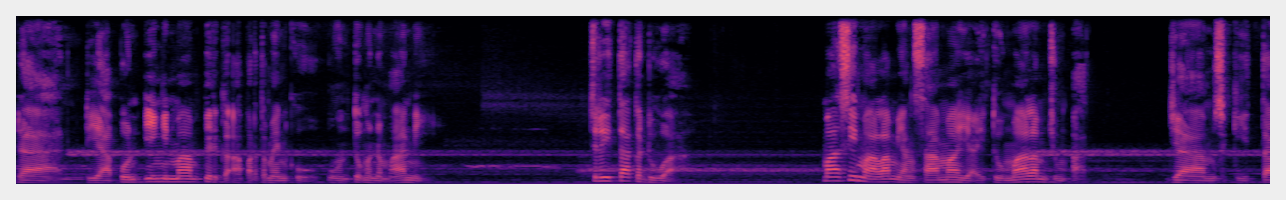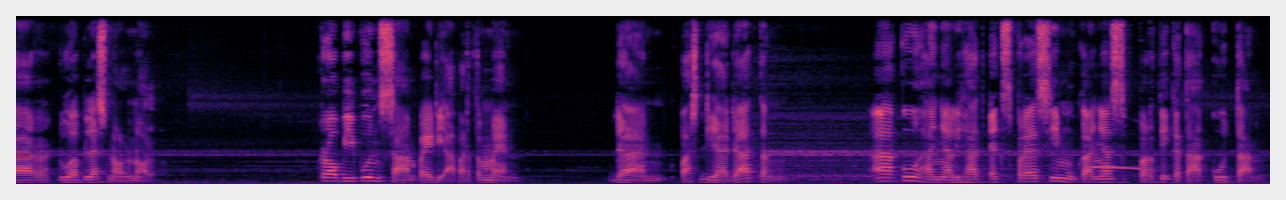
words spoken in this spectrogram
Dan dia pun ingin mampir ke apartemenku untuk menemani. Cerita kedua Masih malam yang sama yaitu malam Jumat Jam sekitar 12.00 Robi pun sampai di apartemen Dan pas dia datang Aku hanya lihat ekspresi mukanya seperti ketakutan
